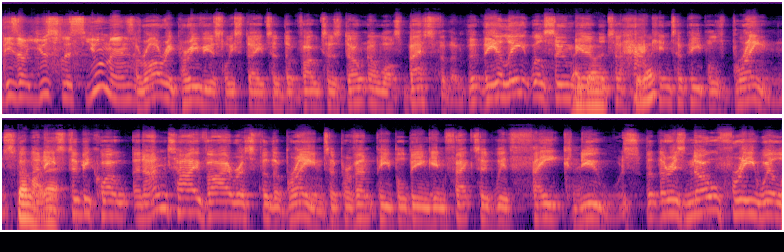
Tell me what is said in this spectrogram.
these are useless humans, Harari previously stated that voters don't know what's best for them, that the elite will soon be able to hack into people's brains. Don't there needs to be, quote, an antivirus for the brain to prevent people being infected with fake news. That there is no free will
